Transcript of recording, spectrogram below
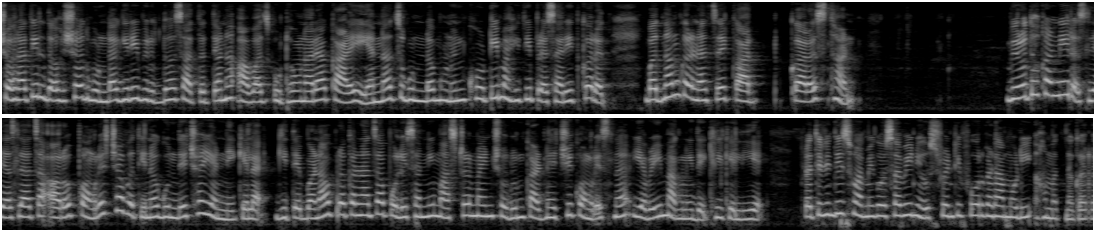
शहरातील दहशत गुंडागिरी विरुद्ध सातत्यानं आवाज उठवणाऱ्या काळे यांनाच गुंड म्हणून खोटी माहिती प्रसारित करत बदनाम करण्याचे कार कारस्थान विरोधकांनी रचले असल्याचा आरोप काँग्रेसच्या वतीनं गुंदेछा यांनी केलाय. गीते बनाव प्रकरणाचा पोलिसांनी मास्टर माइंड शोधून काढण्याची काँग्रेसनं यावेळी मागणी देखील केली आहे प्रतिनिधी Swami Gosavi news twenty four घडामोडी अहमदनगर.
